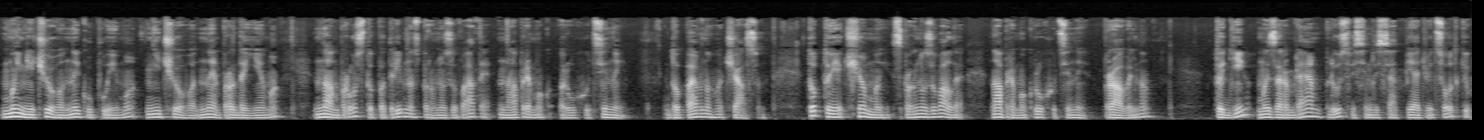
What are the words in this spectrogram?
ми нічого не купуємо, нічого не продаємо. Нам просто потрібно спрогнозувати напрямок руху ціни до певного часу. Тобто, якщо ми спрогнозували напрямок руху ціни правильно, тоді ми заробляємо плюс 85%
